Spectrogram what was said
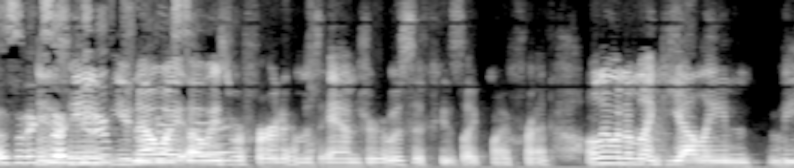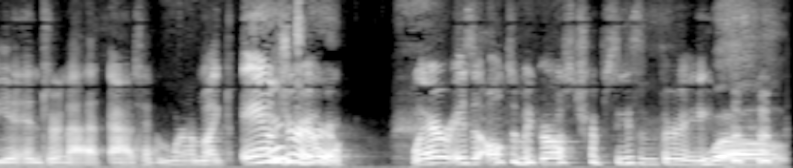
as an Is he- executive you know, I always refer to him as Andrew as if he's like my friend. Only when I'm like yelling via internet at him, where I'm like, Andrew, Andrew. where is Ultimate Girls Trip season three? Well,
